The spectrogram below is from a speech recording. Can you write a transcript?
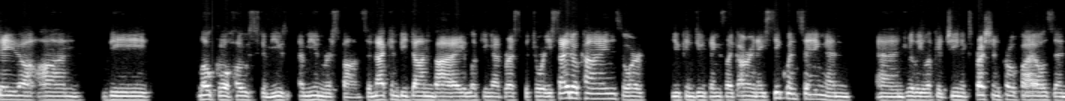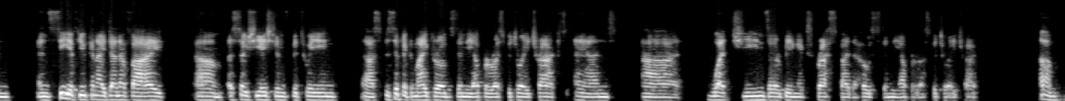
data on the local host immune, immune response. And that can be done by looking at respiratory cytokines, or you can do things like RNA sequencing and and really look at gene expression profiles and, and see if you can identify um, associations between uh, specific microbes in the upper respiratory tract and uh, what genes are being expressed by the host in the upper respiratory tract. Um,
